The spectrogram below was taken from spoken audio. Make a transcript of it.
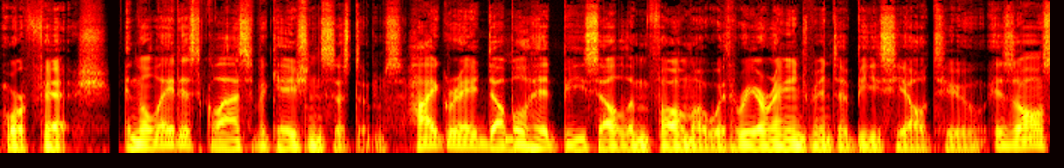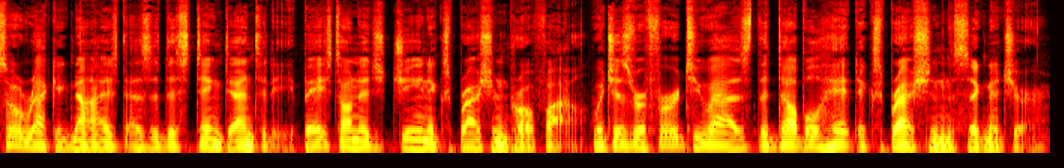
or FISH. In the latest classification systems, high-grade double-hit B-cell lymphoma with rearrangement of BCL2 is also recognized as a distinct entity based on its gene expression profile, which is referred to as the double-hit expression signature.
